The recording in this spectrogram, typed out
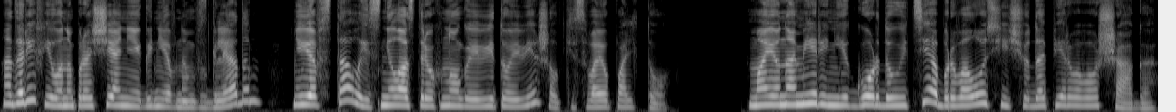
Одарив его на прощание гневным взглядом, я встала и сняла с трехногой витой вешалки свое пальто. Мое намерение гордо уйти оборвалось еще до первого шага.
